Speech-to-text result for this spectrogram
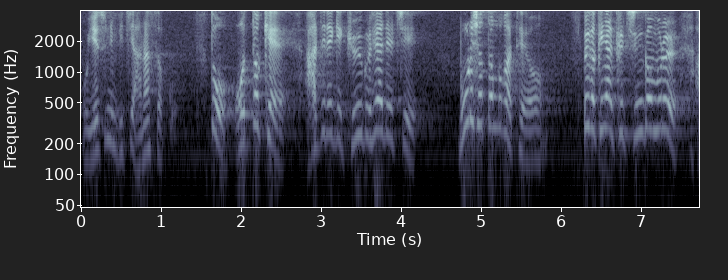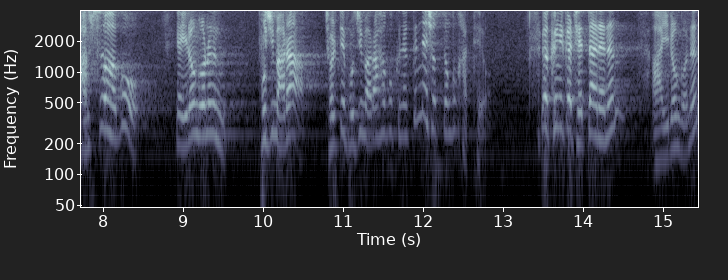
뭐 예수님 믿지 않았었고 또 어떻게 아들에게 교육을 해야 될지 모르셨던 것 같아요. 그러니까 그냥 그 증거물을 압수하고 야, 이런 거는 보지 마라. 절대 보지 마라 하고 그냥 끝내셨던 것 같아요. 그러니까, 그러니까 제 딴에는 아 이런 거는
